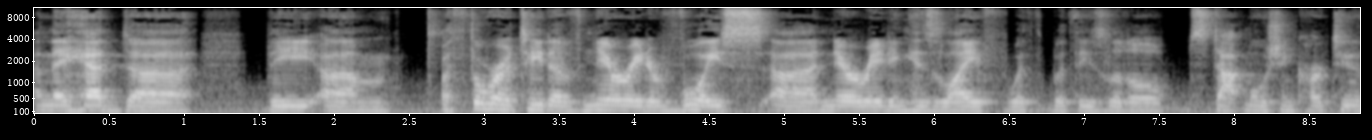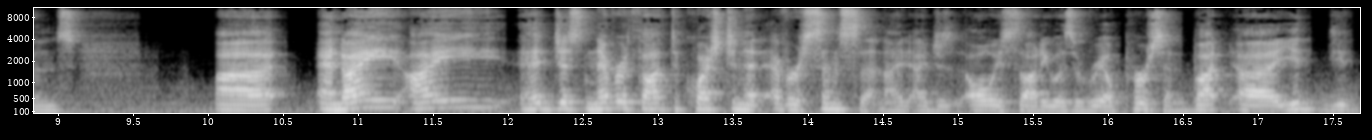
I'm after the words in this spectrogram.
and they had uh, the um, authoritative narrator voice uh, narrating his life with, with these little stop motion cartoons. Uh, and I I had just never thought to question it ever since then. I, I just always thought he was a real person. But uh, you, you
